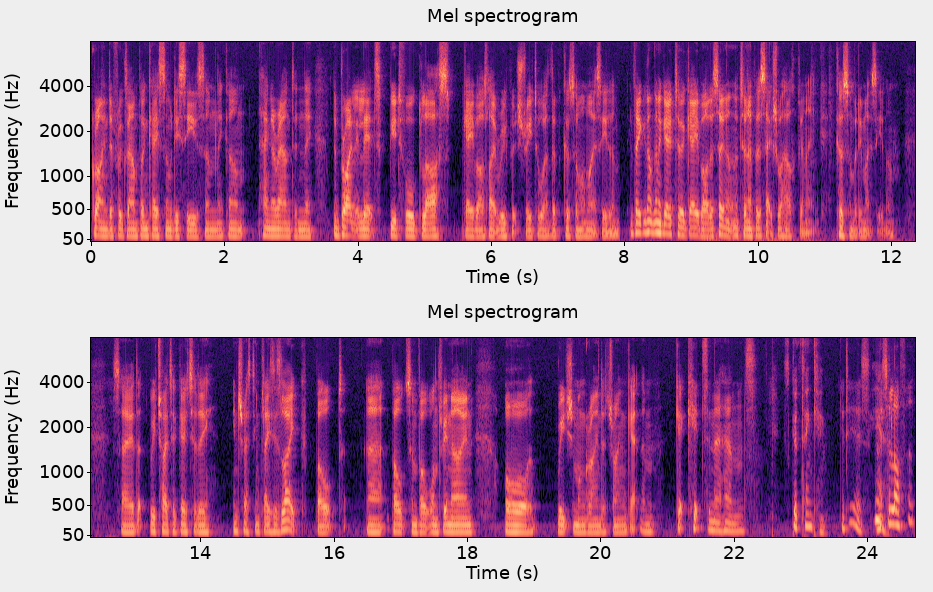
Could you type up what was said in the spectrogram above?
Grindr, for example, in case somebody sees them. They can't hang around in the, the brightly lit, beautiful glass gay bars like Rupert Street or whatever because someone might see them. If they're not going to go to a gay bar, they're certainly not going to turn up at a sexual health clinic because somebody might see them. So that we try to go to the interesting places like Bolt, uh, Bolts and Vault 139 or reach them on Grindr, try and get them, get kits in their hands. It's good thinking. It is. Yeah. It's a lot of fun.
